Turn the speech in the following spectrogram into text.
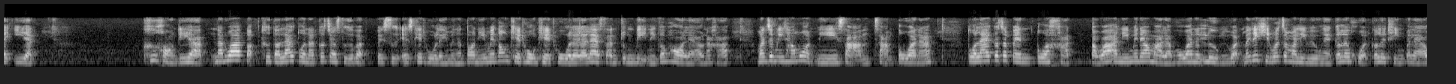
ละเอียด คือของดีอะนัดว่าตคือตอนแรกตัวนัดก็จะซื้อแบบไปซื้อ SK2 อะไรอย่างงี้เหมือนกันตอนนี้ไม่ต้องเคทง K2 อะไรแล้วแหละซันจุงบีนี้ก็พอแล้วนะคะ มันจะมีทั้งหมดมี 3 3 ตัวนะ ตัวแรกก็จะเป็นตัวขัด แต่ว่าอันนี้ไม่ได้เอามาแล้วเพราะว่านัดลืมว่าไม่ได้คิดว่าจะมารีวิวไง ก็เลยขวดก็เลยทิ้งไปแล้ว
